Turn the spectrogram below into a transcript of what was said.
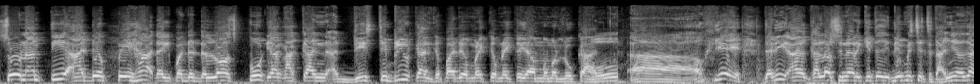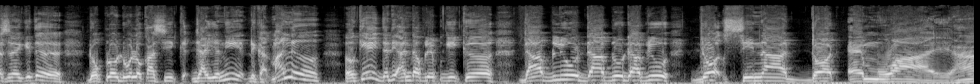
So nanti ada pihak daripada The Lost Food Yang akan uh, distributekan Kepada mereka-mereka yang memerlukan. Oh. ah, Okey. Jadi uh, kalau senarai kita Dia mesti tertanya kan Senarai kita 22 lokasi Giant ni Dekat mana? Okey Jadi anda boleh pergi ke www.sinar.my ha.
